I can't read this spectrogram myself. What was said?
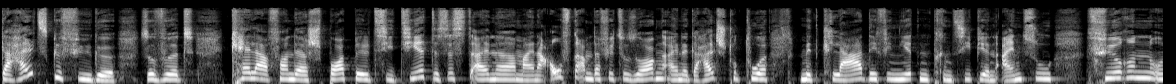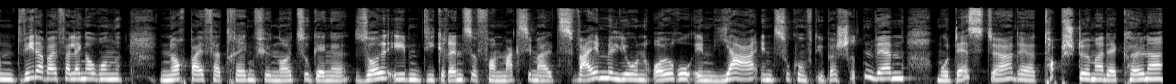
Gehaltsgefüge. So wird Keller von von der Sportbild zitiert. Es ist eine meiner Aufgaben dafür zu sorgen, eine Gehaltsstruktur mit klar definierten Prinzipien einzuführen und weder bei Verlängerungen noch bei Verträgen für Neuzugänge soll eben die Grenze von maximal zwei Millionen Euro im Jahr in Zukunft überschritten werden. Modest, ja, der Topstürmer der Kölner,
